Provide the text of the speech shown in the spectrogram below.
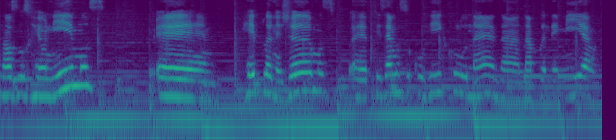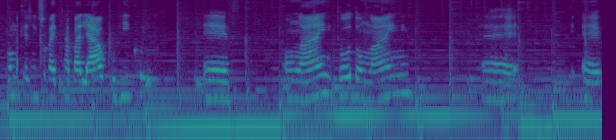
nós nos reunimos, é, replanejamos, é, fizemos o currículo né, na, na, pandemia, como que a gente vai trabalhar o currículo é, online, todo online. É, é,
